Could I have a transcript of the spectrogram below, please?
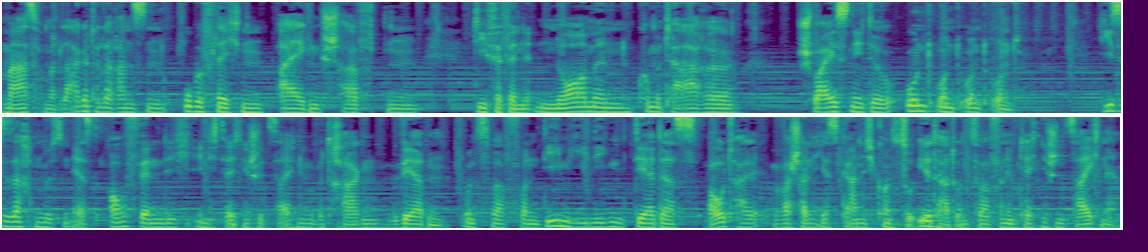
Maß- und Lagertoleranzen, Oberflächen, Eigenschaften, die verwendeten Normen, Kommentare, Schweißnähte und, und, und, und. Diese Sachen müssen erst aufwendig in die technische Zeichnung übertragen werden. Und zwar von demjenigen, der das Bauteil wahrscheinlich erst gar nicht konstruiert hat. Und zwar von dem technischen Zeichner.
